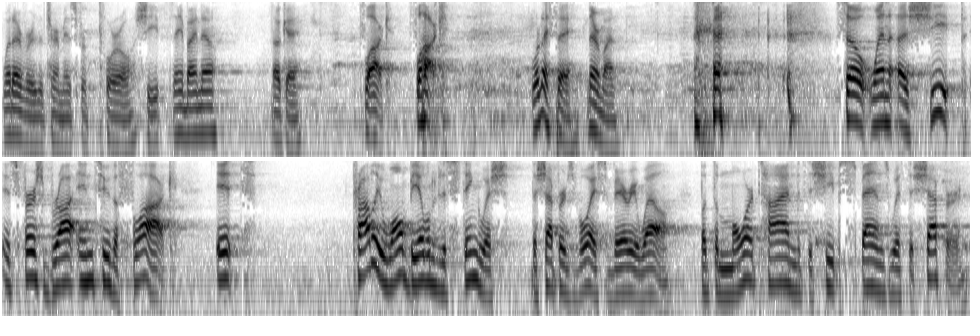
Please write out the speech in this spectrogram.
whatever the term is for plural sheep, does anybody know? Okay. Flock. Flock. What did I say? Never mind. so when a sheep is first brought into the flock, it probably won't be able to distinguish the shepherd's voice very well. But the more time that the sheep spends with the shepherd,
